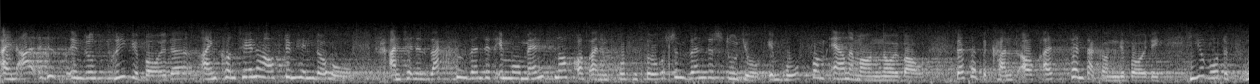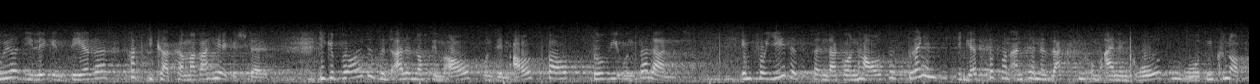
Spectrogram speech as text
Ein altes Industriegebäude, ein Container auf dem Hinterhof. Antenne Sachsen sendet im Moment noch aus einem professorischen Sendestudio im Hof vom Ernemann-Neubau, besser bekannt auch als Pentagon-Gebäude. Hier wurde früher die legendäre Praktikakamera hergestellt. Die Gebäude sind alle noch im Auf- und im Ausbau, so wie unser Land. Im Foyer des Pentagon-Hauses drängen sich die Gäste von Antenne Sachsen um einen großen roten Knopf.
